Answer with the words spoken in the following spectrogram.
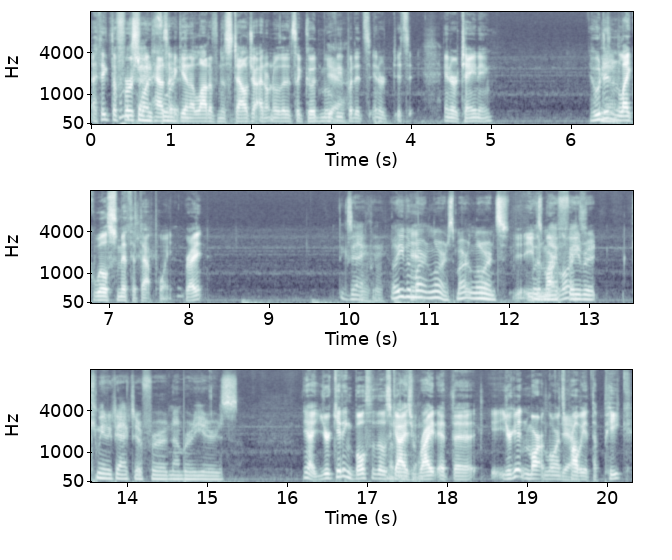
I think the I'm first one has for it. again a lot of nostalgia. I don't know that it's a good movie, Yeah. but it's enter- it's entertaining. Who didn't Yeah. like Will Smith at that point, right? Exactly. Mhm. Well, even Yeah. Martin Lawrence. Martin Lawrence Y- even was Martin my Lawrence. favorite comedic actor for a number of years. Yeah, you're getting both of those Love guys right at the. You're getting Martin Lawrence Yeah. probably at the peak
